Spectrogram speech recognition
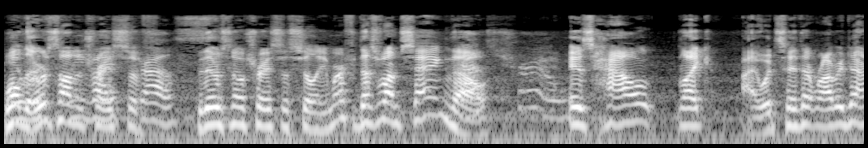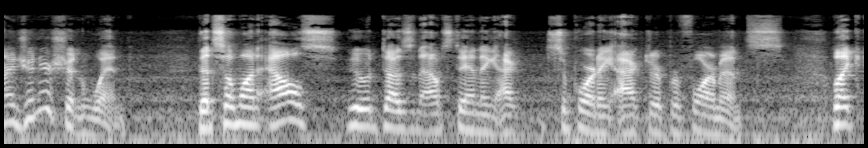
Well, It there was not a Levi trace Strauss. of there was no trace of Cillian Murphy. That's what I'm saying, though. That's true. Is how like I would say that Robert Downey Jr. shouldn't win. That someone else who does an outstanding act, supporting actor performance. Like,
